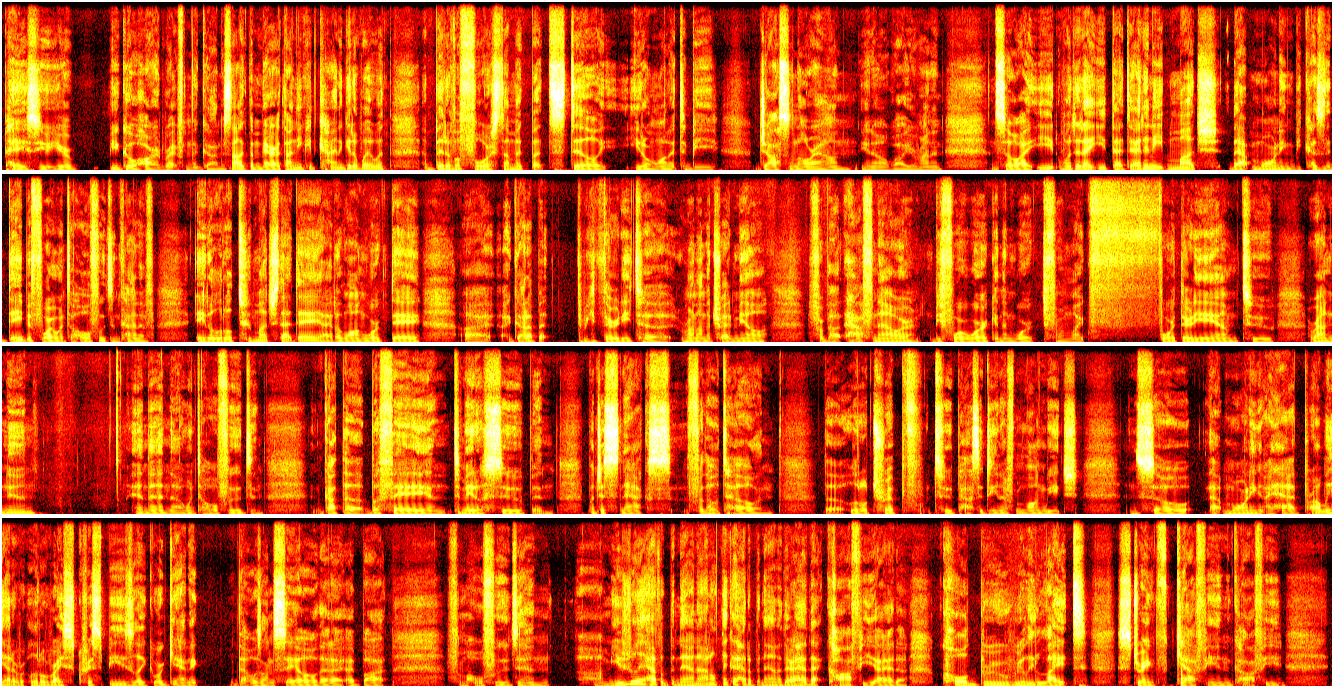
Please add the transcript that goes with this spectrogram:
pace. You you're you go hard right from the gun. It's not like the marathon. You could kind of get away with a bit of a full stomach, but still you don't want it to be jostling around, you know, while you're running. And so I eat, what did I eat that day? I didn't eat much that morning because the day before I went to Whole Foods and kind of ate a little too much that day. I had a long work day. Uh, I got up at 3:30 to run on the treadmill for about half an hour before work and then worked from like 4:30 a.m. to around noon and then I went to Whole Foods and got the buffet and tomato soup and a bunch of snacks for the hotel and the little trip to Pasadena from Long Beach. And so that morning I had probably had a little Rice Krispies like organic that was on sale that I, I bought from Whole Foods and Um, usually I have a banana. I don't think I had a banana there. I had that coffee. I had a cold brew, really light strength caffeine coffee.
